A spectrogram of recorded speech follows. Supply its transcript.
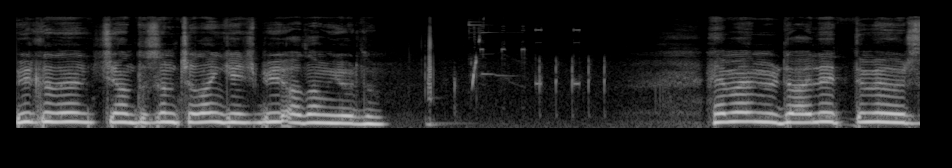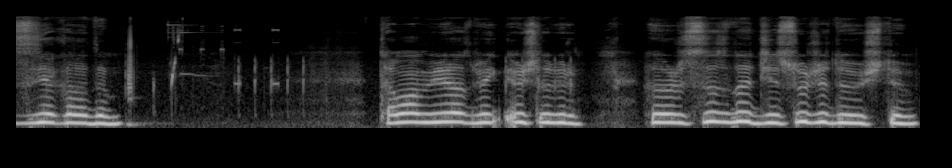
Bir kadının çantasını çalan genç bir adam gördüm. Hemen müdahale ettim ve hırsızı yakaladım. Tamam biraz beklemiş olabilirim. Hırsızla cesurca dövüştüm.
